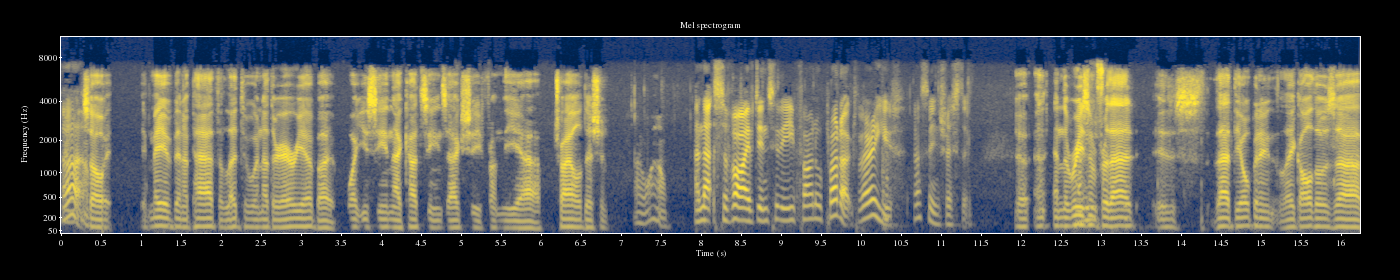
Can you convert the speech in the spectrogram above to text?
Oh. So it, it may have been a path that led to another area, but what you see in that cutscene is actually from the uh, trial edition. Oh wow! And that survived into the final product. Very useful. That's interesting. Yeah, and, and the reason for that is that the opening, like all those uh,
